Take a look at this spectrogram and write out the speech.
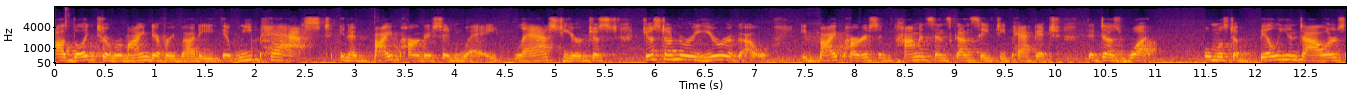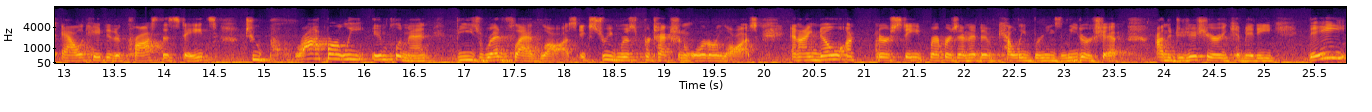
I'd like to remind everybody that we passed in a bipartisan way last year, just just under a year ago, a bipartisan common sense gun safety package that does what? Almost a billion dollars allocated across the states to properly implement these red flag laws, extreme risk protection order laws. And I know under State Representative Kelly Breen's leadership on the Judiciary Committee, they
